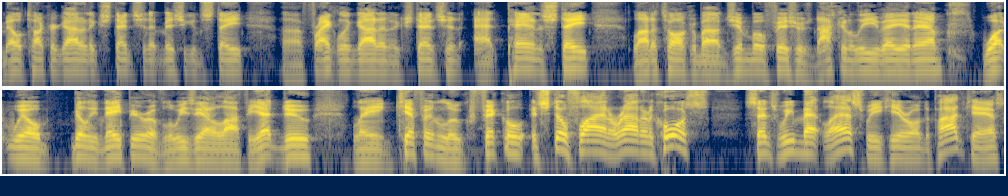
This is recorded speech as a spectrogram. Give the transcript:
Mel Tucker got an extension at Michigan State. Uh, Franklin got an extension at Penn State. A lot of talk about Jimbo Fisher's not going to leave A&M. What will Billy Napier of Louisiana Lafayette do? Lane Kiffin, Luke Fickell. It's still flying around. And of course, since we met last week here on the podcast,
